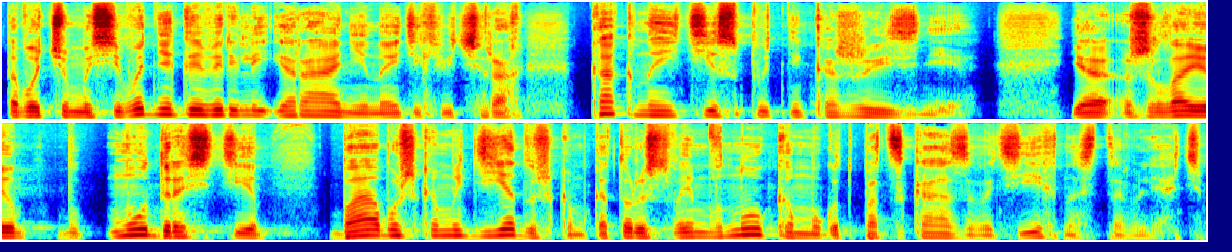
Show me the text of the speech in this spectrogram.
того, чем мы сегодня говорили и ранее на этих вечерах, как найти спутника жизни. Я желаю мудрости бабушкам и дедушкам, которые своим внукам могут подсказывать и их наставлять.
